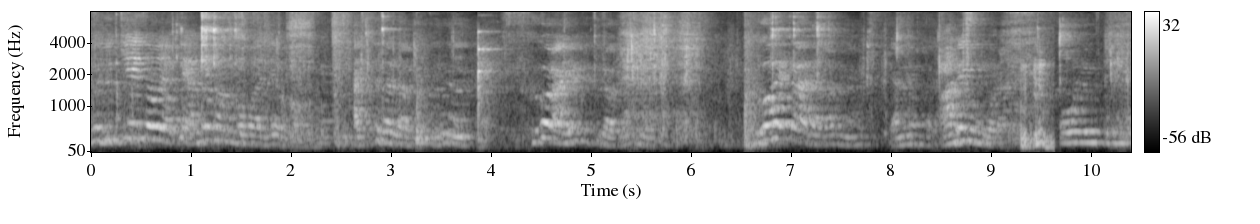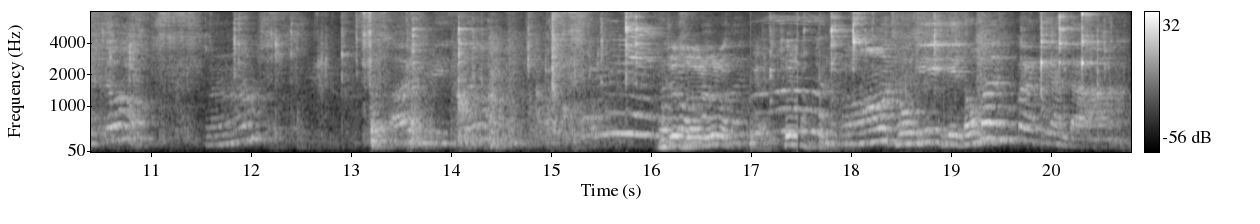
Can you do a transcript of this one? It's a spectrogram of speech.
그 느끼해서 옆에 양념하면 먹어야 돼요. 알려달라고 그걸 알려주더라고. 그거 할까 하다가 그냥 양념 안 해본 거라. 어 여기 불이 있어? 응? 아 여기 있어? 이제 슬슬 소리 어 저기 얘 너만 손가락질 한다.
